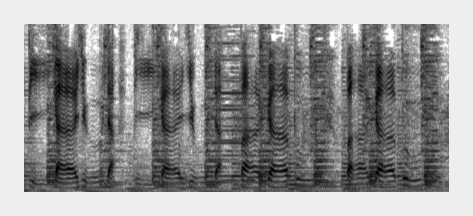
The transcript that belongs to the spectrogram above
Diyayu, yak, diyayu, yak, pagabu, pagabu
